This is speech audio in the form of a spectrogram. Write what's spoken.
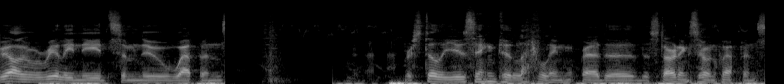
We all really need some new weapons? We're still using the leveling, uh, the, the starting zone weapons.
